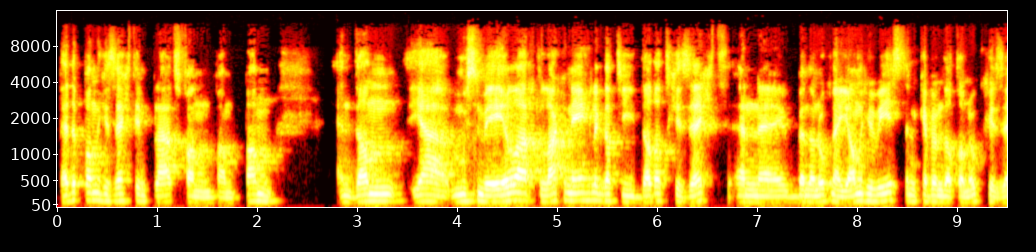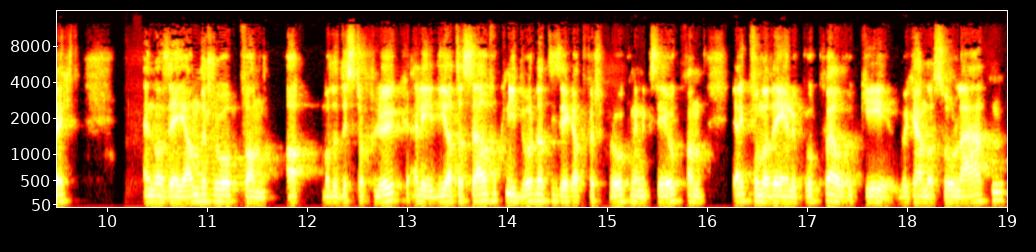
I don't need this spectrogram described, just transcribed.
beddenpan gezegd in plaats van, van pan. En dan ja, moesten we heel hard lachen eigenlijk dat hij dat had gezegd. En ik ben dan ook naar Jan geweest en ik heb hem dat dan ook gezegd. En dan zei Jan er zo op van, ah, maar dat is toch leuk? Allee, die had het zelf ook niet door dat hij zich had versproken. En ik zei ook van, ja, ik vond dat eigenlijk ook wel oké. We gaan dat zo laten.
